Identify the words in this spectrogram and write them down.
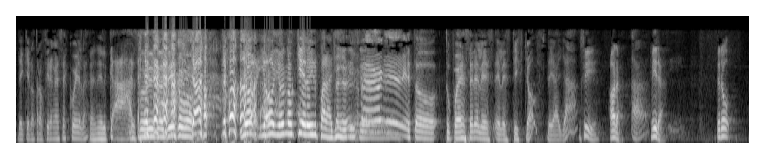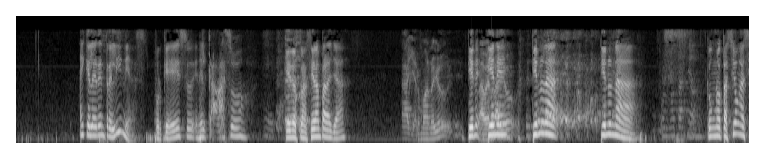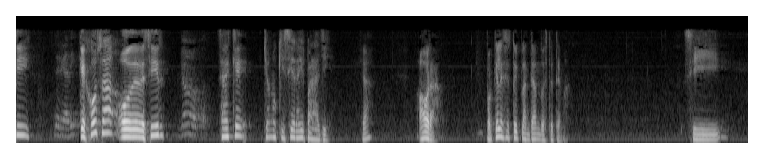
de que nos transfieran a esa escuela. En el caso, dice así como, Ya, yo, yo, yo no quiero ir para allí, dice. Esto, tú puedes ser el, el Steve Jobs de allá. Sí, ahora, Ah. Mira, pero hay que leer entre líneas, porque eso, en el caso, que nos transfieran para allá, Ay, hermano, yo... tiene, verdad, tiene, yo- tiene una, tiene una connotación así quejosa o de decir, ¿sabes qué? Yo no quisiera ir para allí. ¿Ya? Ahora, ¿por qué les estoy planteando este tema? Si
